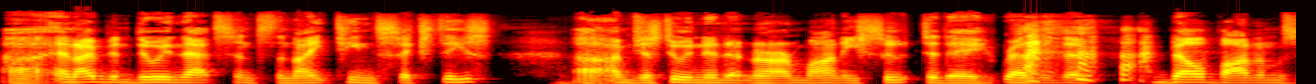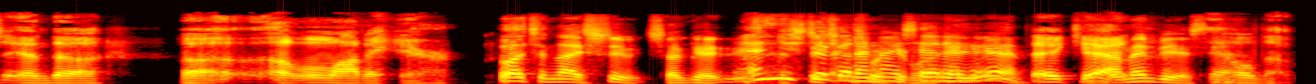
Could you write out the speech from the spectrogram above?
Uh, and I've been doing that since the 1960s. Uh, I'm just doing it in an Armani suit today rather than bell bottoms and uh, uh, a lot of hair. Well, it's a nice suit, so good. And you still got a nice head of hair. Yeah, Thank you. yeah I'm envious. Yeah. Hold up.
